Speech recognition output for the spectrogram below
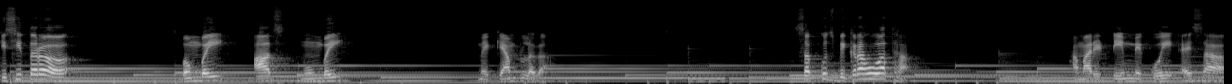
किसी तरह बंबई, आज मुंबई, में कैंप लगा। सब कुछ बिखरा हुआ था। हमारी टीम में कोई ऐसा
